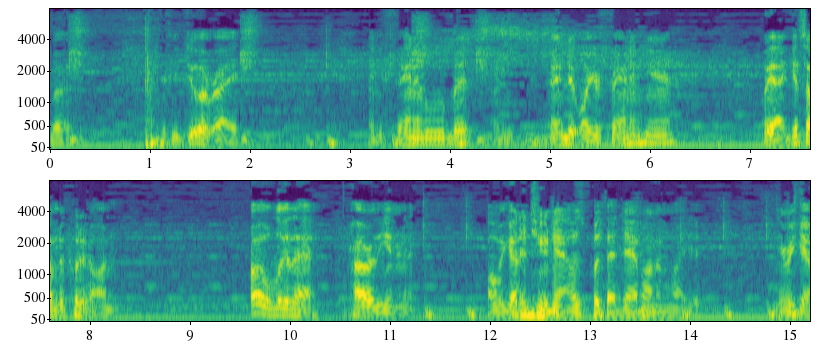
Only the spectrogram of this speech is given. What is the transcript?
but if you do it right, and you fan it a little bit, and you bend it while you're fanning here, oh yeah, get something to put it on. Oh, look at that, power of the internet. All we gotta do now is put that dab on and light it. There we go.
